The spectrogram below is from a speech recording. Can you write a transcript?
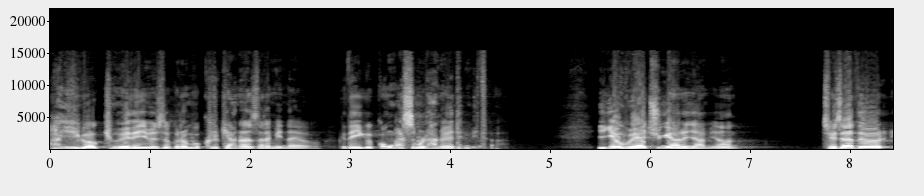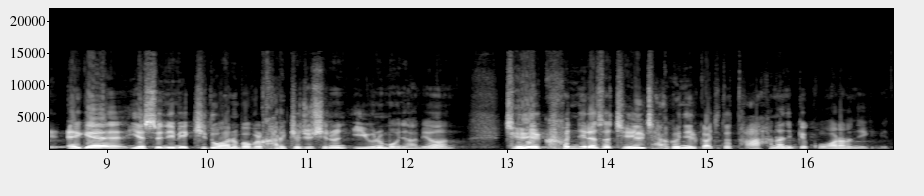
아, 이거 교회 다니면서 그럼 뭐 그렇게 안 하는 사람이 있나요? 근데 이거 꼭 말씀을 나눠야 됩니다. 이게 왜 중요하느냐 하면 제자들에게 예수님이 기도하는 법을 가르쳐 주시는 이유는 뭐냐면 제일 큰 일에서 제일 작은 일까지도 다 하나님께 고하라는 얘기입니다.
